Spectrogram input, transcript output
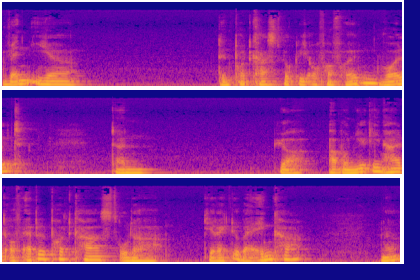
wenn ihr den Podcast wirklich auch verfolgen wollt, dann ja, abonniert ihn halt auf Apple Podcast oder direkt über Enker. Ne?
